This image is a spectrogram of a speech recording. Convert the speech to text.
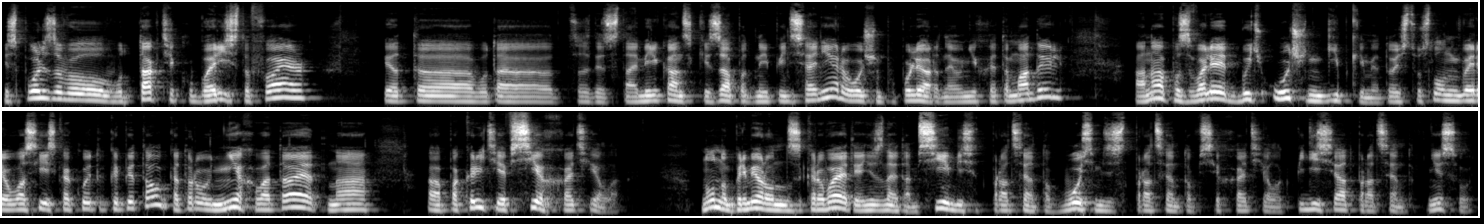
использовал вот тактику Бариста Fire, это вот, а, соответственно, американские западные пенсионеры, очень популярная у них эта модель, она позволяет быть очень гибкими. То есть, условно говоря, у вас есть какой-то капитал, которого не хватает на а, покрытие всех хотелок. Ну, например, он закрывает, я не знаю, там 70%, 80% всех хотелок, 50%, не суть.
